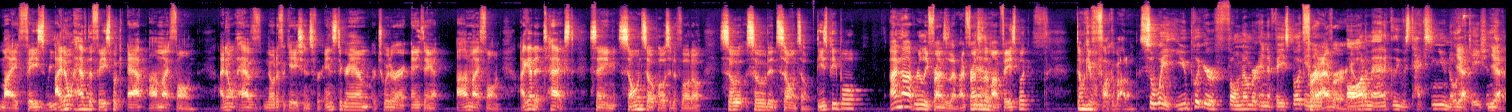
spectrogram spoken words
my face. Really? I don't have the Facebook app on my phone. I don't have notifications for Instagram or Twitter or anything on my phone. I got a text saying so and so posted a photo. So so did so and so. These people, I'm not really friends with them. I'm friends Yeah. with them on Facebook. Don't give a fuck about them. So wait, you put your phone number into Facebook and Forever automatically was texting you notifications. yeah.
